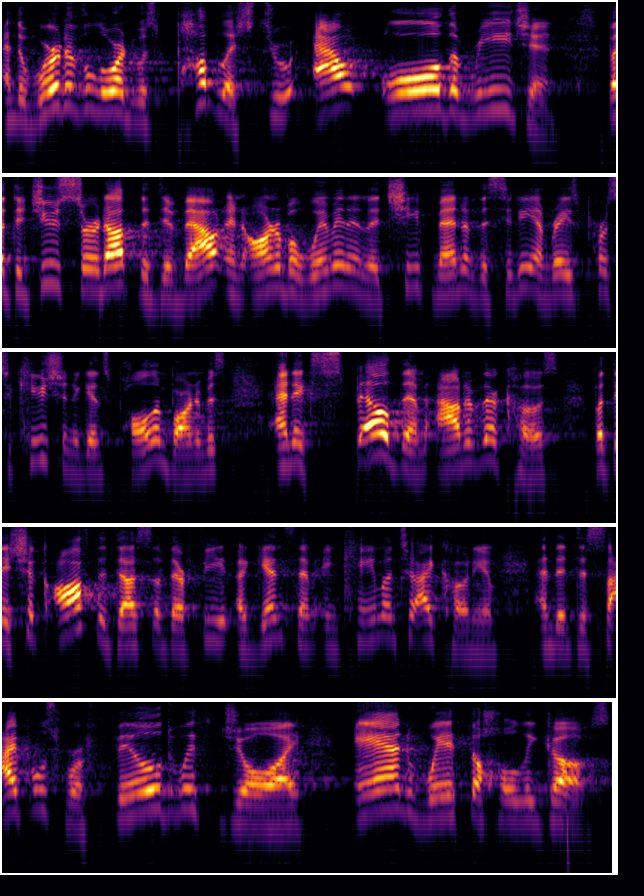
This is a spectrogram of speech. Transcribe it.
And the word of the Lord was published throughout all the region. But the Jews stirred up the devout and honorable women and the chief men of the city and raised persecution against Paul and Barnabas and expelled them out of their coasts. But they shook off the dust of their feet against them and came unto Iconium. And the disciples were filled with joy and with the Holy Ghost.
